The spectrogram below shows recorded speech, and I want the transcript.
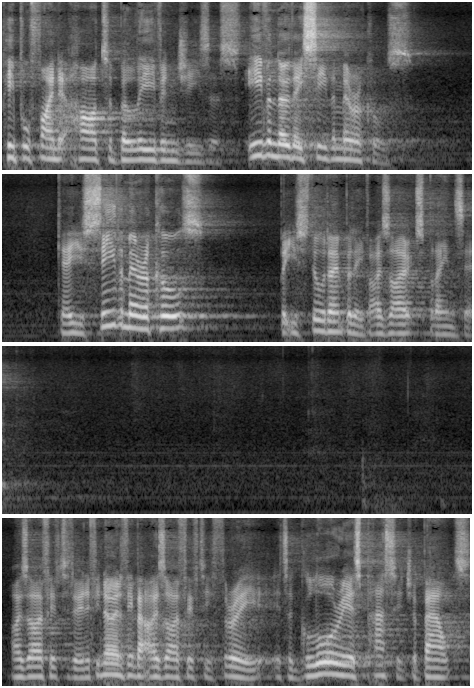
people find it hard to believe in Jesus, even though they see the miracles. Okay, you see the miracles, but you still don't believe. Isaiah explains it. Isaiah 53. And if you know anything about Isaiah 53, it's a glorious passage about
